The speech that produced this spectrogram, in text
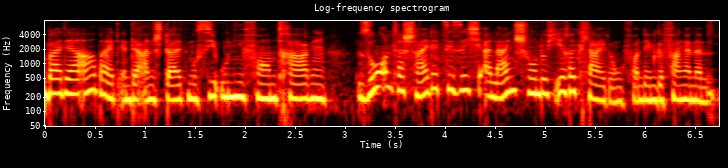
Bei der Arbeit in der Anstalt muss sie Uniform tragen. So unterscheidet sie sich allein schon durch ihre Kleidung von den Gefangenen.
